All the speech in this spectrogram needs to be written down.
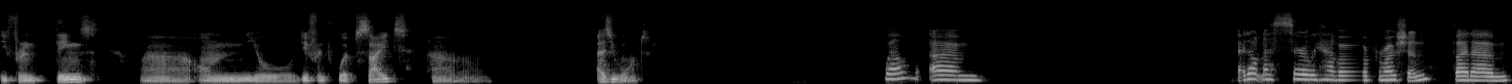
different things uh, on your different website uh, as you want. Well um, i don't necessarily have a promotion but um,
